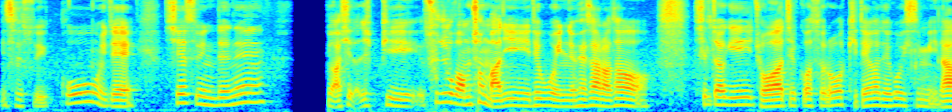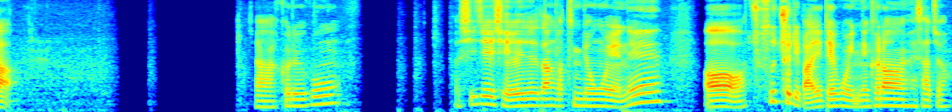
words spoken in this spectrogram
있을 수 있고 이제 CS 윈드는 그 아시다시피 수주가 엄청 많이 되고 있는 회사라서 실적이 좋아질 것으로 기대가 되고 있습니다. 자 그리고 CJ 제일제당 같은 경우에는 어, 수출이 많이 되고 있는 그런 회사죠.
